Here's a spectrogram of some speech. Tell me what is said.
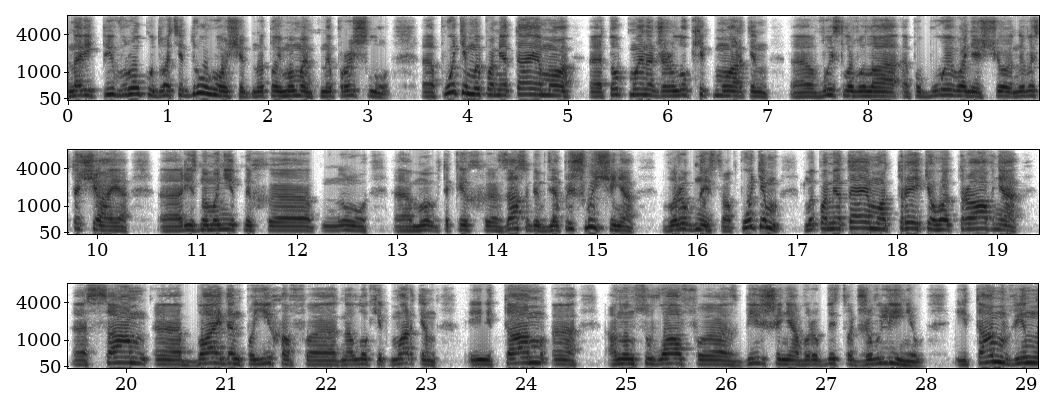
навіть півроку 22-го ще на той момент не пройшло. Е, потім ми пам'ятаємо, е, топ-менеджер Lockheed е, висловила побоювання, що не вистачає е, різноманітних е, ну, таких засобів для пришвидшення виробництва. Потім ми пам'ятаємо 3 травня. Е, сам е, Байден поїхав е, на Lockheed Martin і там анонсував збільшення виробництва джавелінів. І там він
